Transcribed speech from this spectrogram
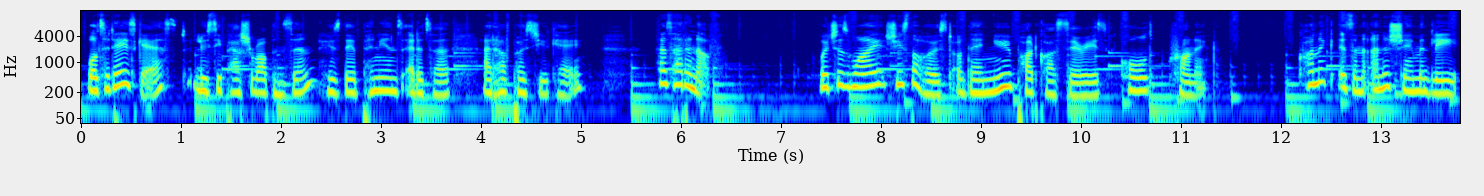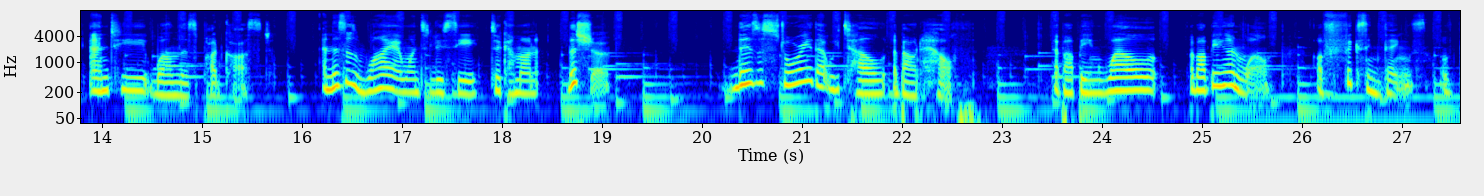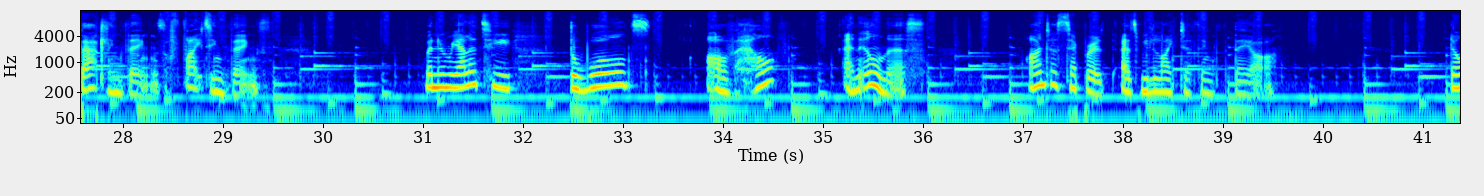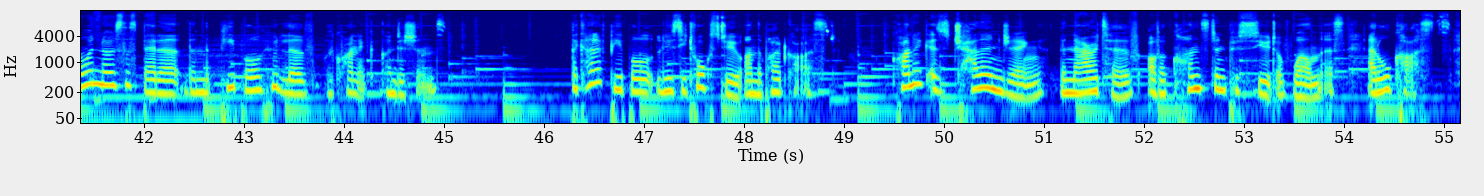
Well, today's guest, Lucy Pasha Robinson, who's the opinions editor at HuffPost UK, has had enough. Which is why she's the host of their new podcast series called Chronic. Chronic is an unashamedly anti wellness podcast. And this is why I wanted Lucy to come on this show. There's a story that we tell about health, about being well, about being unwell, of fixing things, of battling things, of fighting things. When in reality, the worlds of health and illness aren't as separate as we like to think that they are. No one knows this better than the people who live with chronic conditions the kind of people Lucy talks to on the podcast. Chronic is challenging the narrative of a constant pursuit of wellness at all costs,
